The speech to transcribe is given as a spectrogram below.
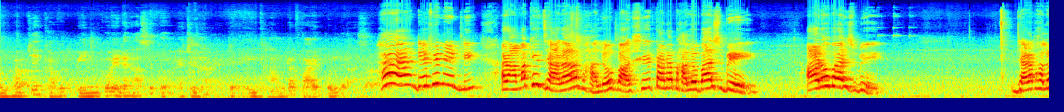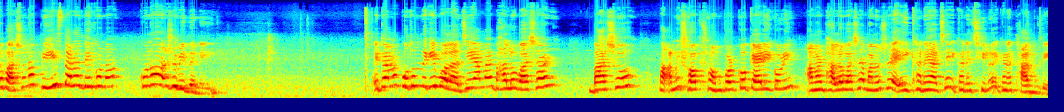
লোক ভাবছে কাউকে পিন করে এটা আসে তো? না এই ঘামটা পায়ে পড়লে আসে হ্যাঁ ডেফিনেটলি আর আমাকে যারা ভালোবাসে, তারা ভালোবাসবে। আরও বাসবে। যারা ভালোবাসো না প্লিজ তারা দেখো না, কোনো অসুবিধা নেই। এটা আমার প্রথম থেকেই বলা, যে আমার ভালোবাসার বাসো, আমি সব সম্পর্ক ক্যারি করি। আমার ভালোবাসার মানুষরা এইখানে আছে, এখানে ছিল, এখানে থাকবে।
